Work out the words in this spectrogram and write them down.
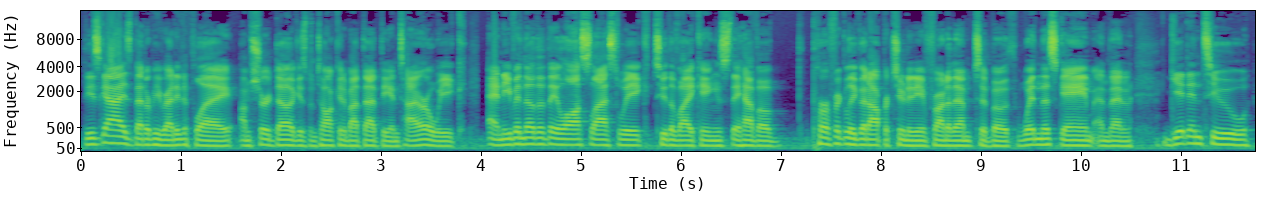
These guys better be ready to play. I'm sure Doug has been talking about that the entire week. And even though that they lost last week to the Vikings, they have a perfectly good opportunity in front of them to both win this game and then get into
